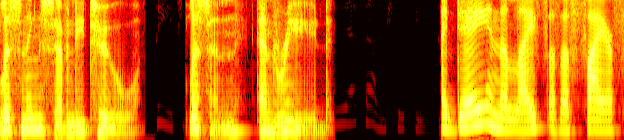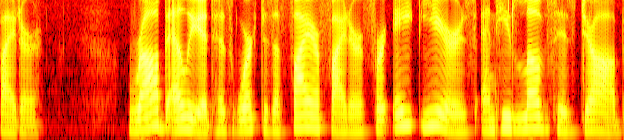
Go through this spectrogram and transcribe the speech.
Listening 72. Listen and read. A day in the life of a firefighter. Rob Elliott has worked as a firefighter for eight years and he loves his job.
